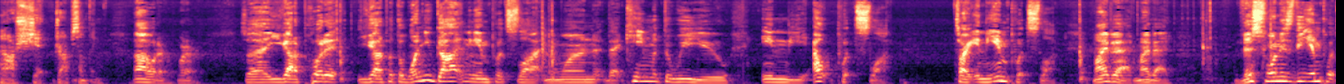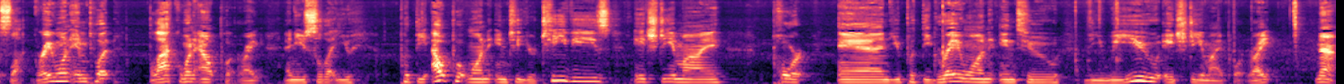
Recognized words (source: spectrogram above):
Oh shit, drop something. Oh, whatever, whatever. So uh, you gotta put it, you gotta put the one you got in the input slot and the one that came with the Wii U in the output slot. Sorry, in the input slot. My bad, my bad. This one is the input slot. Gray one input, black one output, right? And you select, you put the output one into your TV's HDMI port and you put the gray one into the Wii U HDMI port, right? Now,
